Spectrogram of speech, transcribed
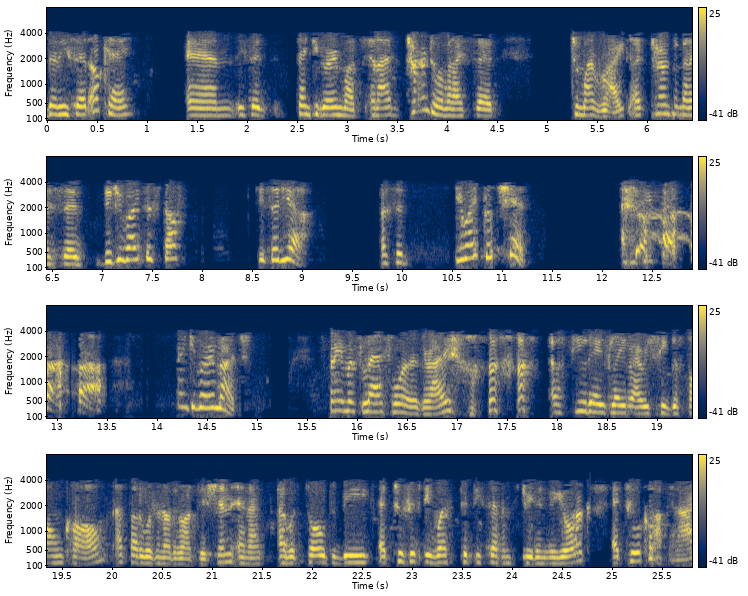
then he said, okay. And he said, thank you very much. And I turned to him and I said, to my right. I turned to him and I said, Did you write this stuff? He said, Yeah. I said, You write good shit. Thank you very much. Famous last words, right? a few days later, I received a phone call. I thought it was another audition, and I, I was told to be at 250 West 57th Street in New York at 2 o'clock. And I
